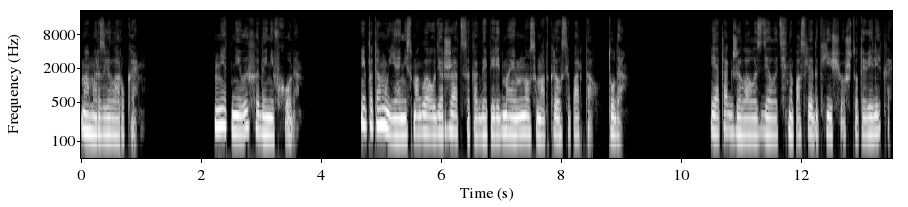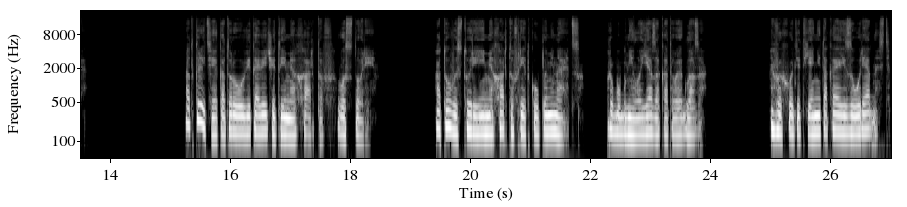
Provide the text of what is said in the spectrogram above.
Мама развела руками. Нет ни выхода, ни входа. И потому я не смогла удержаться, когда перед моим носом открылся портал. Туда. Я так желала сделать напоследок еще что-то великое. Открытие, которое увековечит имя Хартов в истории. А то в истории имя Хартов редко упоминается, пробубнила я, закатывая глаза. Выходит, я не такая из-за урядность.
